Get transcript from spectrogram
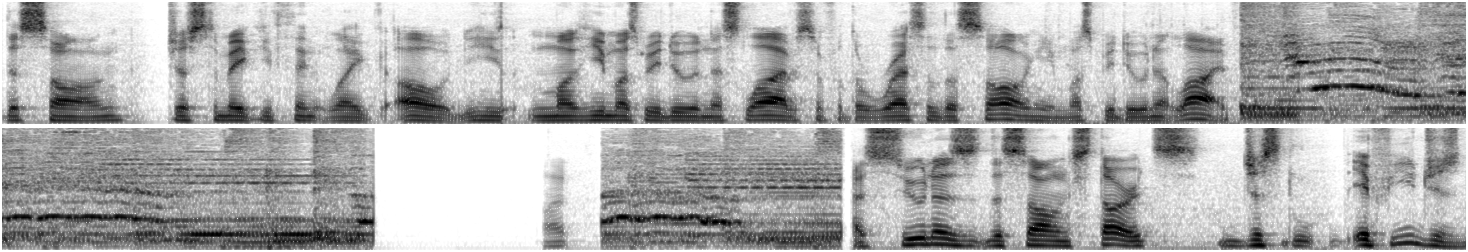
the song just to make you think like, oh, he mu- he must be doing this live, so for the rest of the song he must be doing it live. What? As soon as the song starts, just if you just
